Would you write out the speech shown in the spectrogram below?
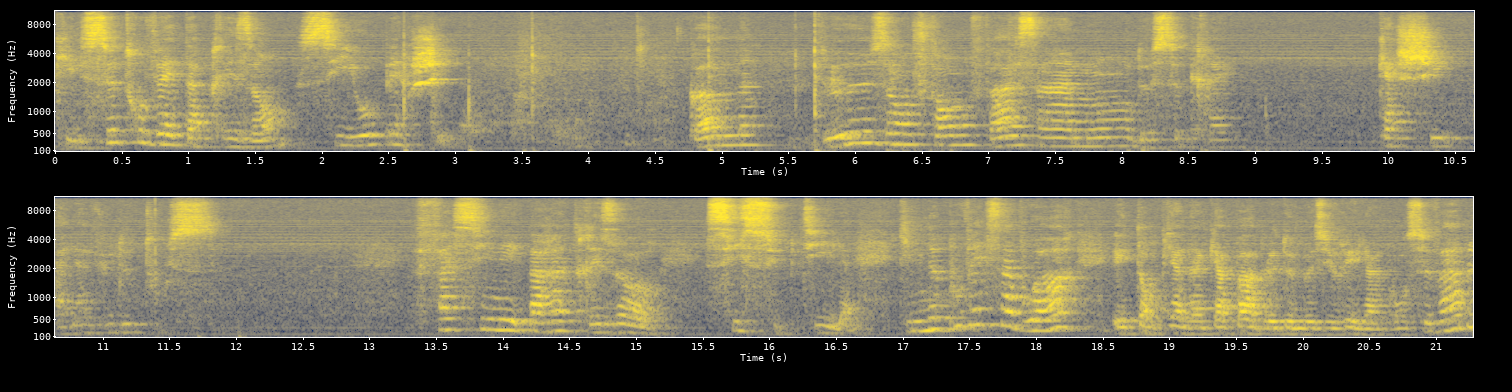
qu'il se trouvait à présent si haut perché, comme deux enfants face à un monde secret, caché à la vue de tous. Fascinés par un trésor si subtil qu'ils ne pouvaient savoir, étant bien incapables de mesurer l'inconcevable,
